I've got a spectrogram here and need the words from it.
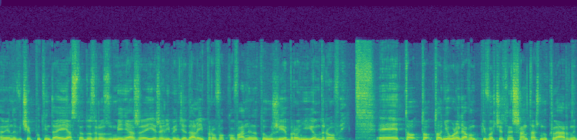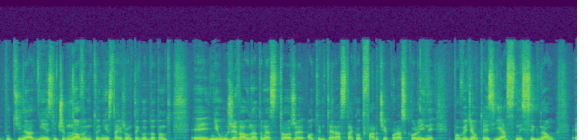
A mianowicie Putin daje jasno do zrozumienia, że jeżeli będzie dalej prowokowany, no to użyje broni jądrowej. E, To, to, to nie ulega wątpliwości, że ten szantaż nuklearny Putina nie jest niczym nowym. To nie jest tak, że on tego dotąd e, nie używał. Natomiast to, że o tym teraz tak otwarcie po raz kolejny powiedział, to jest jasny sygnał, e,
